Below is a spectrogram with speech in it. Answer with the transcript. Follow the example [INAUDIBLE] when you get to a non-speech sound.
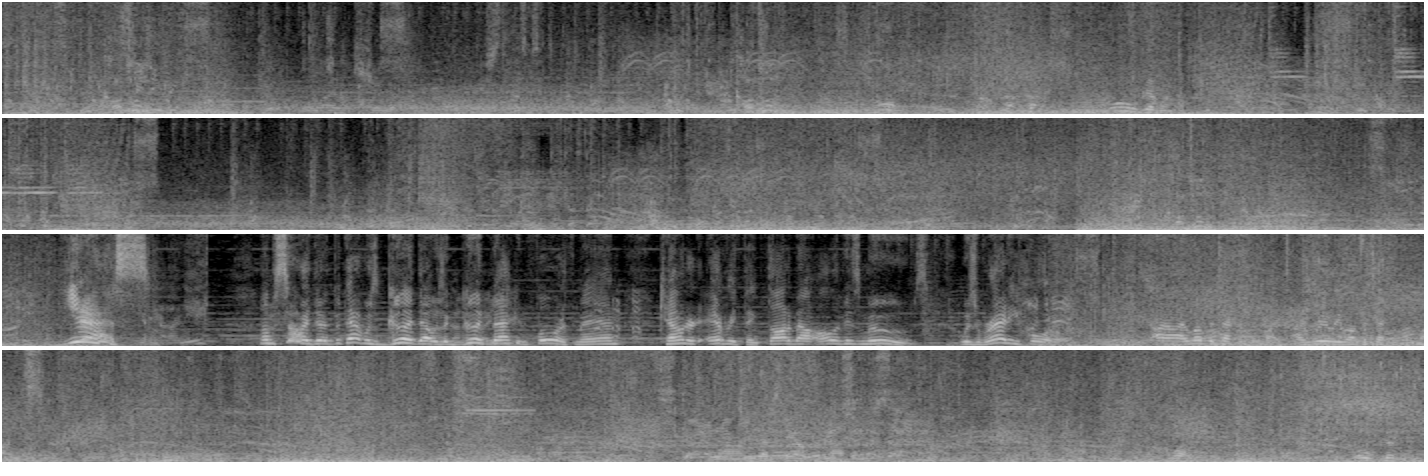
Yes! I'm sorry, dude, but that was good. That was a good back and forth, man. Countered everything, thought about all of his moves, was ready for it. I, I love the technical fights. I really love the technical fights. On, we gotta stay on Kakashi. Whoa. Oh, goodness.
